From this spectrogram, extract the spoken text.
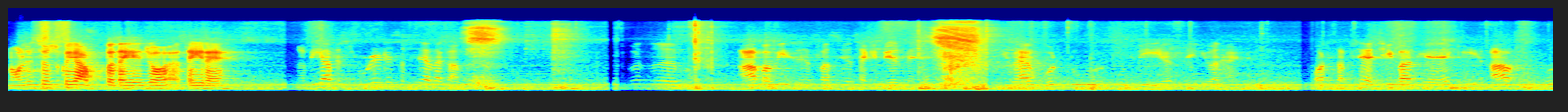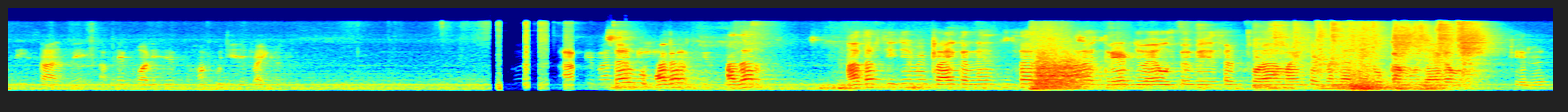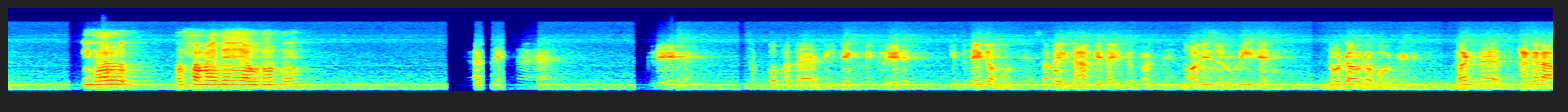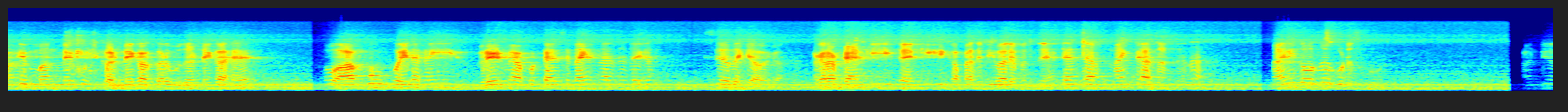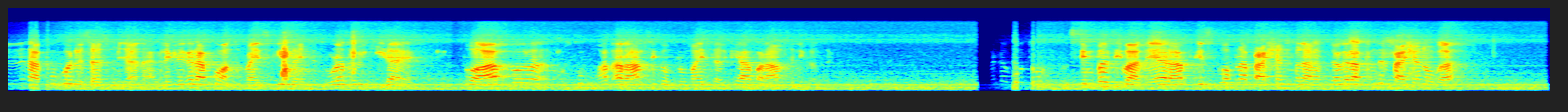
Knowledge source कोई आप बताइए जो सही रहे। अभी आप स्टूडेंट है सबसे ज़्यादा काम बिकॉज़ आप अभी फ़र्स्ट ईयर सेकेंड ईयर में you have good two to three years in your hand और सबसे अच्छी बात यह है कि आप दो तीन साल में अपने कॉलेज में बहुत कुछ चीज़ें ट्राई कर सकते आपके पास सर अगर अगर अदर चीज़ें में ट्राई करने से सर हमारा ग्रेड जो है, उस पर भी सर थोड़ा माइंडसेट बन जाता है वो कम हो जाएगा, फिर इधर समय दें या उधर दें। ग्रेड सबको पता है बीटेक में ग्रेड कितने कम होते हैं, सब एग्ज़ाम के टाइम पे पढ़ते हैं नॉलेज ज़रूरी है no doubt about it but अगर आपके मन में कुछ करने का, कर गुजरने का है तो आपको कहीं ना कहीं ग्रेड में आपको टेन से नाइन मिलना जाएगा ज़्यादा क्या होगा? अगर आप टेन की टेन की कैपेसिटी वाले बंदे हैं टेन से आप नाइन पे आ सकते हैं ना nine is also good score आपको कोई रिसर्च में जाना है। लेकिन अगर आपको ऑन्टरप्राइज की टाइम में थोड़ा सा भी कीड़ा है तो आप उसको बहुत आराम से कॉम्प्रोमाइज़ करके आप आराम से निकल सकते हैं। मतलब वो तो सिंपल सी बात है यार, आप किसको अपना पैशन बना तो अगर आपके अंदर पैशन होगा,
